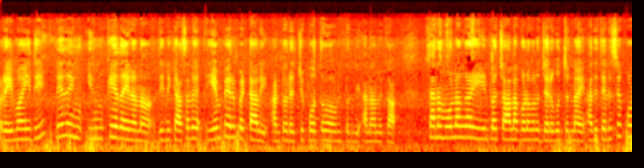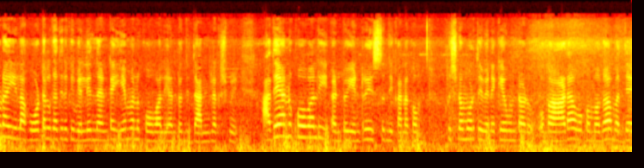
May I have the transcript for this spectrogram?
ప్రేమ ఇది? లేదా ఇంకేదైనా దీనికి అసలు ఏం పేరు పెట్టాలి? అంటూ రెచ్చిపోతూ ఉంటుంది అనామిక. తన మూలంగా ఈ ఇంట్లో చాలా గొడవలు జరుగుతున్నాయి. అది తెలిసి కూడా ఇలా హోటల్ గదికి వెళ్ళిందంటే ఏమనుకోవాలి? అంటుంది దానిలక్ష్మి అదే అనుకోవాలి అంటూ ఎంట్రీ ఇస్తుంది కనకం. కృష్ణమూర్తి వెనకే ఉంటాడు. ఒక ఆడ ఒక మగ మధ్య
